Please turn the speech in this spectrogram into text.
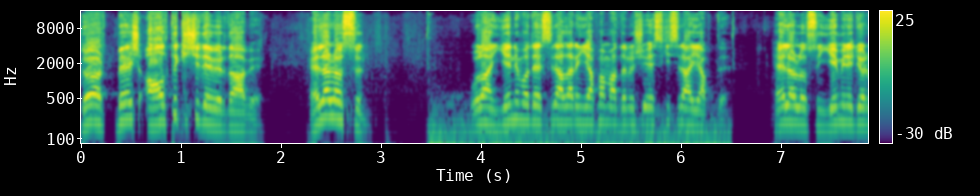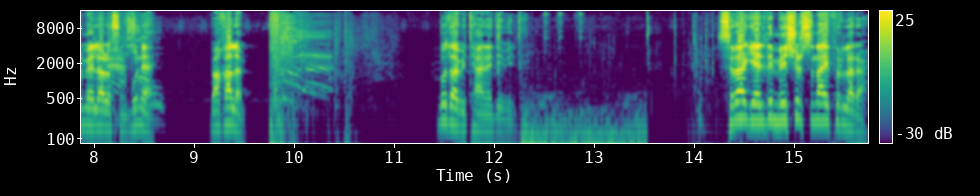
4 5 6 kişi devirdi abi. Helal olsun. Ulan yeni model silahların yapamadığını şu eski silah yaptı. Helal olsun yemin ediyorum helal olsun. Bu ne? Bakalım. Bu da bir tane devirdi. Sıra geldi meşhur sniperlara.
